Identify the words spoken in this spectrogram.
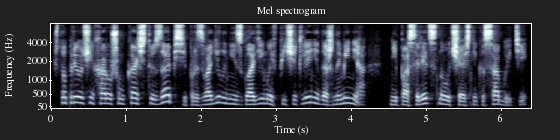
что при очень хорошем качестве записи производило неизгладимое впечатление даже на меня, непосредственно участника событий.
